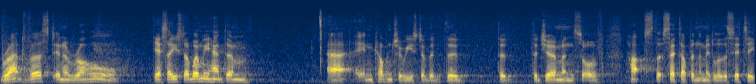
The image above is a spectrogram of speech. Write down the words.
Bratwurst in a roll. Yes, I used to, when we had um, uh, in Coventry, we used to have the, the, the, the, German sort of huts that set up in the middle of the city.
